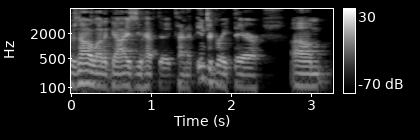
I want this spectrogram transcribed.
There's not a lot of guys you have to kind of integrate there. Um,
